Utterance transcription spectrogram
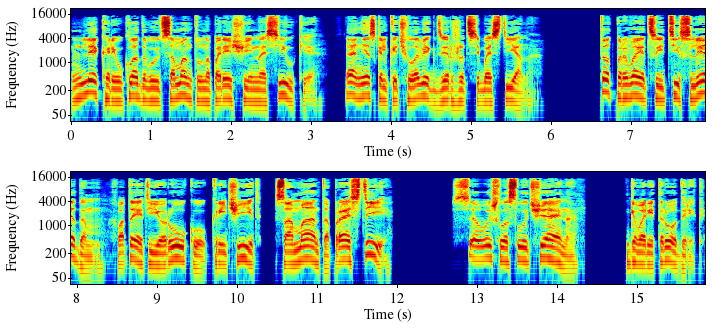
Лекари укладывают Саманту на парящие носилки, а несколько человек держат Себастьяна. Тот порывается идти следом, хватает ее руку, кричит «Саманта, прости!» «Все вышло случайно», — говорит Родерик.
